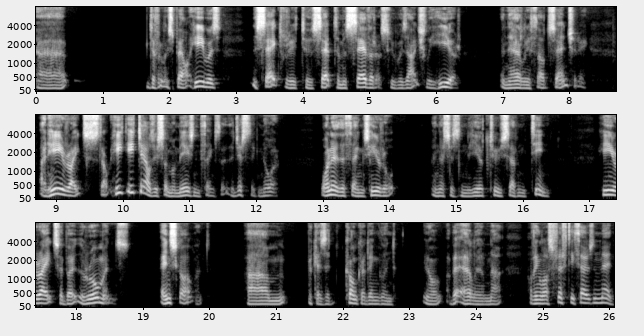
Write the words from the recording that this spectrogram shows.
uh, differently spelled. He was the secretary to Septimus Severus, who was actually here in the early third century. And he writes stuff. He, he tells you some amazing things that they just ignore. One of the things he wrote, and this is in the year 217, he writes about the Romans in Scotland um, because they'd conquered England, you know, a bit earlier than that, having lost 50,000 men.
